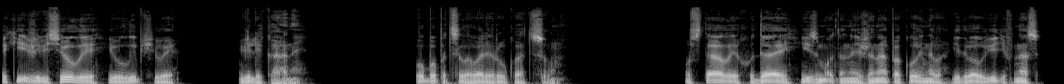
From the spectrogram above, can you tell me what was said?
Такие же веселые и улыбчивые великаны. Оба поцеловали руку отцу. Усталая, худая и измотанная жена покойного, едва увидев нас,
